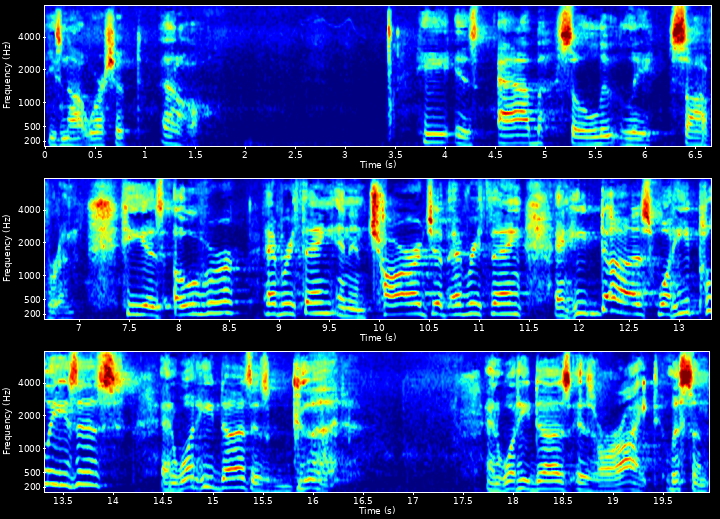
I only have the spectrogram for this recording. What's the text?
he's not worshiped at all. He is absolutely sovereign. He is over everything and in charge of everything, and He does what He pleases, and what He does is good. And what He does is right. Listen,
